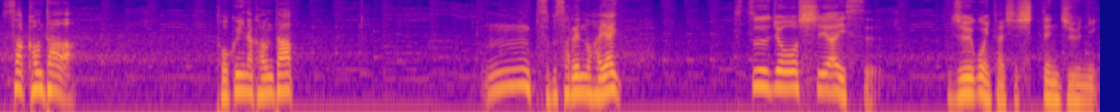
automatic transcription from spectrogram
さあ、カウンター。得意なカウンター。うーん、潰されるの早い。出場試合数。15に対して失点12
